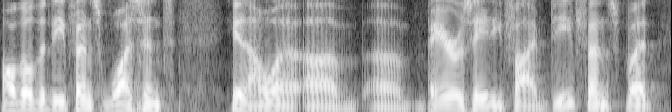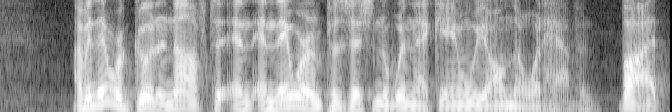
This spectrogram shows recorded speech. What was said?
although the defense wasn't, you know, a, a, a Bears 85 defense, but I mean, they were good enough to, and, and they were in position to win that game. We all know what happened. But,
